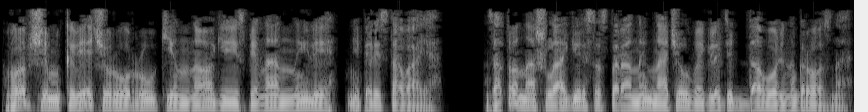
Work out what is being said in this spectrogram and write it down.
В общем, к вечеру руки, ноги и спина ныли, не переставая. Зато наш лагерь со стороны начал выглядеть довольно грозно.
